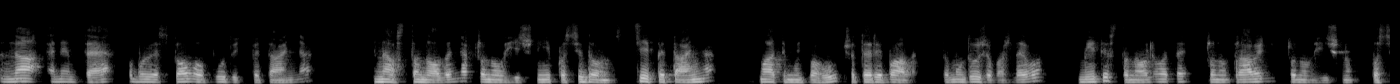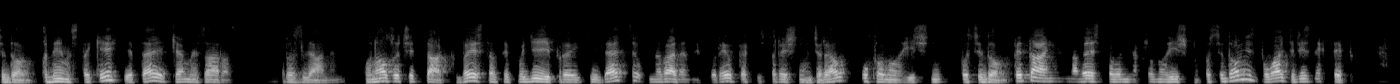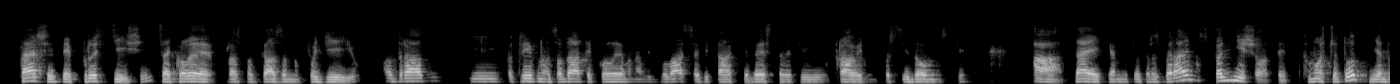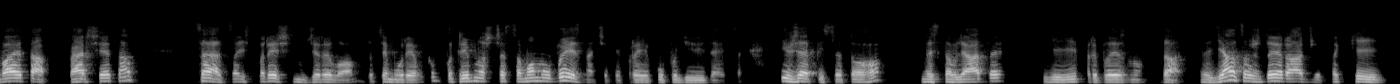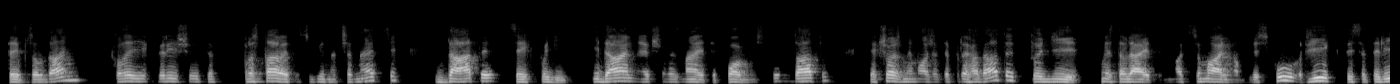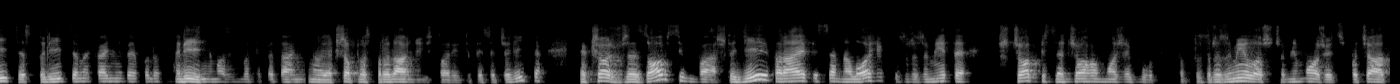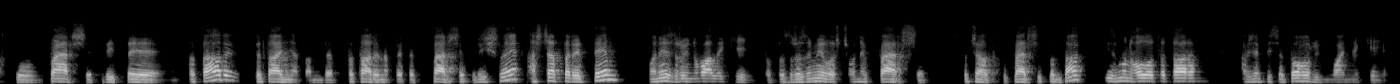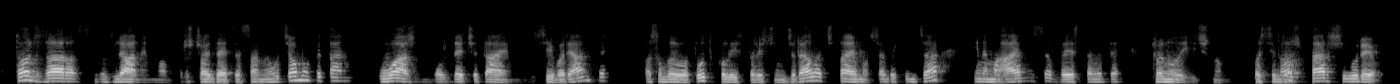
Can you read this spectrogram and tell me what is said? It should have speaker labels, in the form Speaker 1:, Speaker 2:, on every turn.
Speaker 1: на НМТ обов'язково будуть питання на встановлення хронологічної послідовності. Ці питання матимуть вагу 4 бали, тому дуже важливо вміти встановлювати правильну хронологічну послідовність. Одним з таких є те, яке ми зараз розглянемо. Воно звучить так: виставте події, про які йдеться у наведених уривках історичних джерел у хронологічній послідовності. Питання на виставлення хронологічну послідовність бувають різних типів. Перший тип простіший це коли просто вказано подію одразу, і потрібно задати, коли вона відбулася, відтак і виставити її у правильній послідовності. А те, яке ми тут розбираємо, складнішого типу, тому що тут є два етапи. Перший етап це за історичним джерелом, за цим уривком, потрібно ще самому визначити, про яку подію йдеться, і вже після того виставляти її приблизну дату. Я завжди раджу такий тип завдань, коли їх вирішуєте, проставити собі на чернетці дати цих подій. Ідеально, якщо ви знаєте повністю дату. Якщо ж не можете пригадати, тоді виставляєте максимально близьку рік, десятиліття, століття на крайній випадок. Різні можуть бути питання. Ну, якщо про стародавню історію, то тисячоліття. Якщо ж вже зовсім ваш, тоді старайтеся на логіку зрозуміти, що після чого може бути. Тобто зрозуміло, що не можуть спочатку перші прийти татари. Питання там, де татари, наприклад, перші прийшли, а ще перед тим вони зруйнували Київ. Тобто зрозуміло, що вони вперше спочатку перший контакт із монголо-татарами, а вже після того руйнування Києва. Тож зараз розглянемо про що йдеться саме у цьому питанні. Уважно завжди читаємо всі варіанти, особливо тут, коли історичні джерела, читаємо все до кінця і намагаємося виставити хронологічно послідовність. Тож перший уривок.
